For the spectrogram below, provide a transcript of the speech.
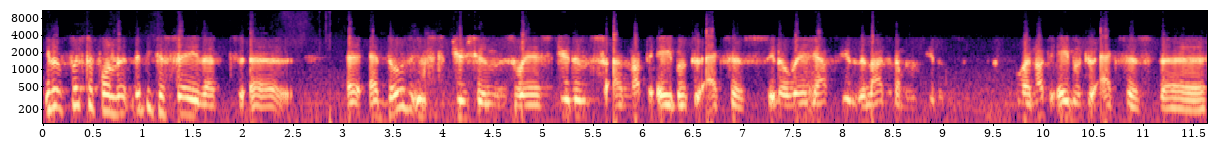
you know, first of all, let, let me just say that uh, at those institutions where students are not able to access, you know, where you have a large number of students who are not able to access the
